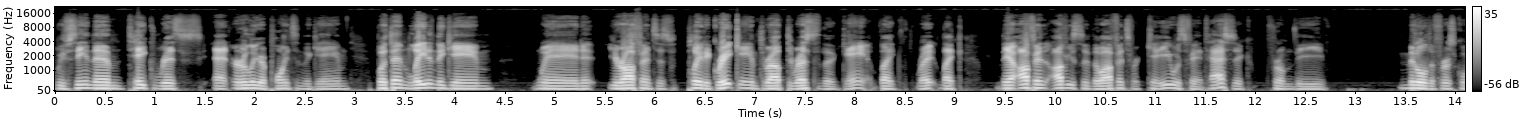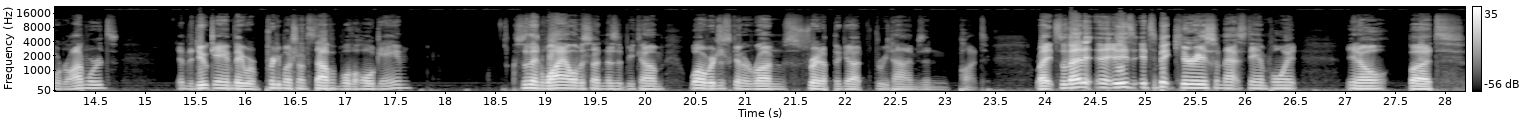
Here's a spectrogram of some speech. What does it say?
we've seen them take risks at earlier points in the game, but then late in the game when your offense has played a great game throughout the rest of the game, like right, like the offense, obviously the offense for KU was fantastic from the middle of the first quarter onwards. In the Duke game, they were pretty much unstoppable the whole game. So then, why all of a sudden does it become, well, we're just going to run straight up the gut three times and punt, right? So that it is, it's a bit curious from that standpoint, you know. But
